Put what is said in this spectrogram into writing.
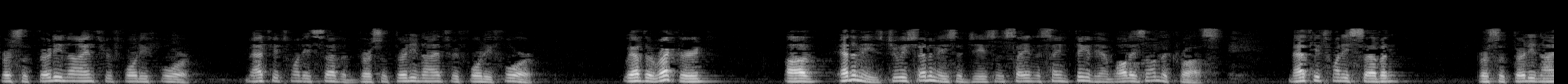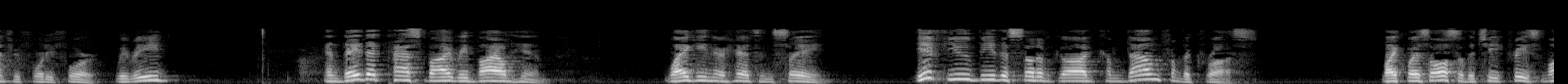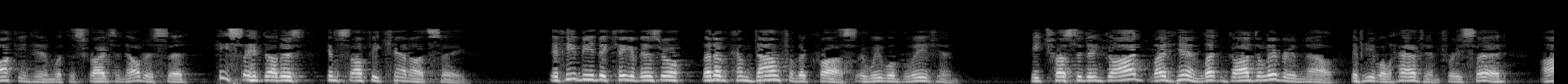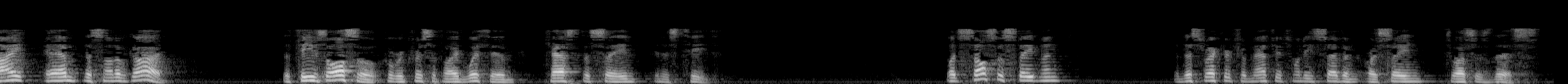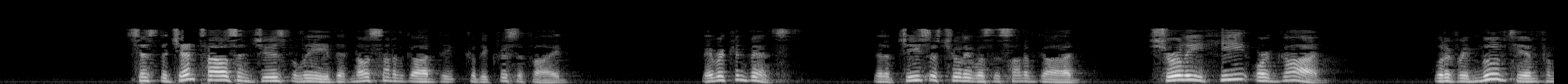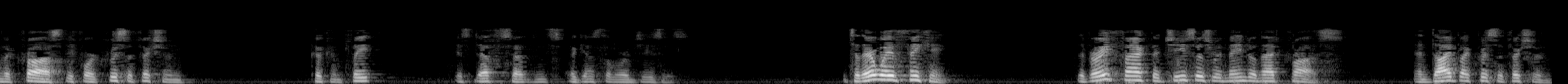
verses 39 through 44. Matthew 27, verses 39 through 44. We have the record of enemies, Jewish enemies of Jesus, saying the same thing to him while he's on the cross. Matthew 27, verses 39 through 44. We read, And they that passed by reviled him, wagging their heads and saying, If you be the Son of God, come down from the cross. Likewise also the chief priests, mocking him with the scribes and elders, said, He saved others, himself he cannot save. If he be the king of Israel, let him come down from the cross, and we will believe him. He trusted in God, let him, let God deliver him now, if he will have him. For he said, I am the Son of God. The thieves also, who were crucified with him, cast the same in his teeth. What Celsus' statement and this record from Matthew 27 are saying to us is this. Since the Gentiles and Jews believed that no Son of God could be crucified, they were convinced that if Jesus truly was the Son of God, surely He or God would have removed Him from the cross before crucifixion could complete its death sentence against the Lord Jesus. To their way of thinking, the very fact that Jesus remained on that cross and died by crucifixion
